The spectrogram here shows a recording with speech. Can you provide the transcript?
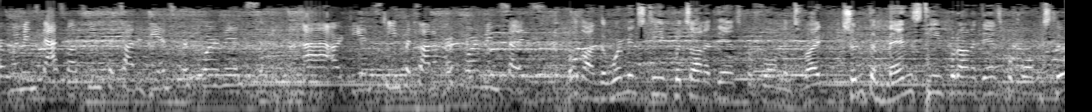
our women's basketball team puts on a dance performance. Uh, our dance team puts on a performance. So it's, Hold on, the women's team puts on a dance performance, right? Shouldn't the men's team put on a dance performance too?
